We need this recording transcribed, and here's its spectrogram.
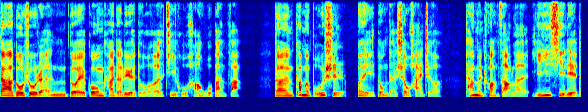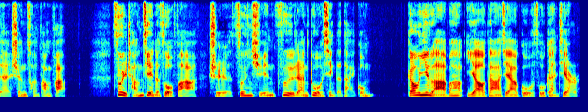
大多数人对公开的掠夺几乎毫无办法，但他们不是被动的受害者。他们创造了一系列的生存方法。最常见的做法是遵循自然惰性的代工。高音喇叭要大家鼓足干劲儿，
